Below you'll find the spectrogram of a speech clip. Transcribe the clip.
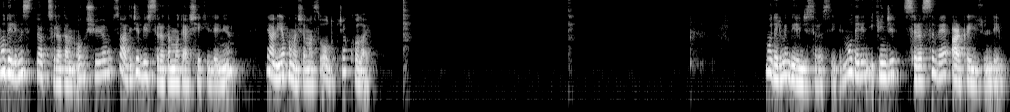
Modelimiz 4 sıradan oluşuyor. Sadece bir sırada model şekilleniyor. Yani yapım aşaması oldukça kolay. Modelimin birinci sırasıydı. Modelin ikinci sırası ve arka yüzündeyim.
